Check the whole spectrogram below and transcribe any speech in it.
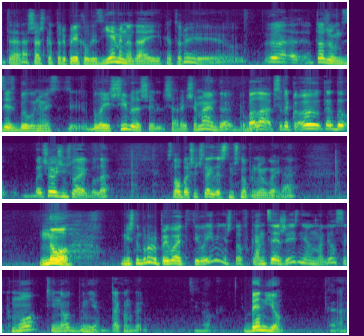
это Рашаш, который приехал из Йемена, да, и который э, тоже он здесь был, у него есть, была ешива Шаар а-Шамаим, да, Кабала, все такое, как бы большой очень человек был, да. Слово большой человек, даже смешно про него говорить, да. Да. Но Мишна Брура приводит от его имени, что в конце жизни он молился כמו תינוק בן יום. Так он говорил. Тинок, Бен Йом. как А.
